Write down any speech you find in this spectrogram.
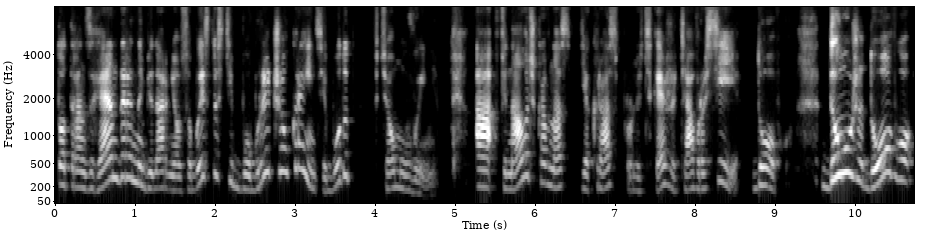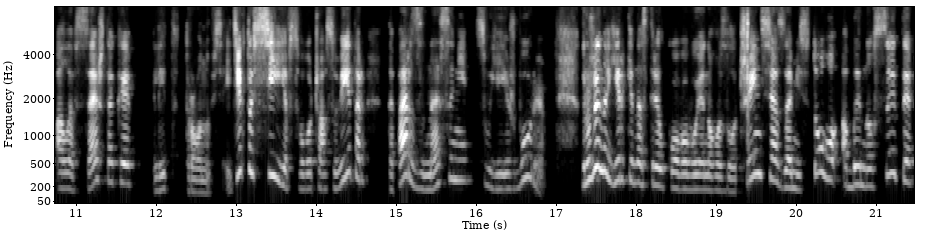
то трансгендери, небінарні особистості, бобри чи українці будуть в цьому винні. А фіналочка в нас якраз про людське життя в Росії. Довго, дуже довго, але все ж таки лід тронувся. І ті, хто сіяв свого часу вітер, тепер знесені своєю ж бурею. Дружина Гіркіна стрілкова воєнного злочинця, замість того, аби носити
